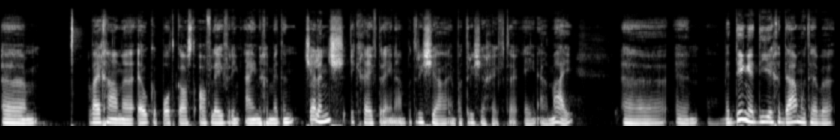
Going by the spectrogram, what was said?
Ehm, wij gaan eh, elke podcast aflevering eindigen met een challenge. Ik geef er een aan Patricia en Patricia geeft er een aan mij. Eh, en eh, met dingen die je gedaan moet hebben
